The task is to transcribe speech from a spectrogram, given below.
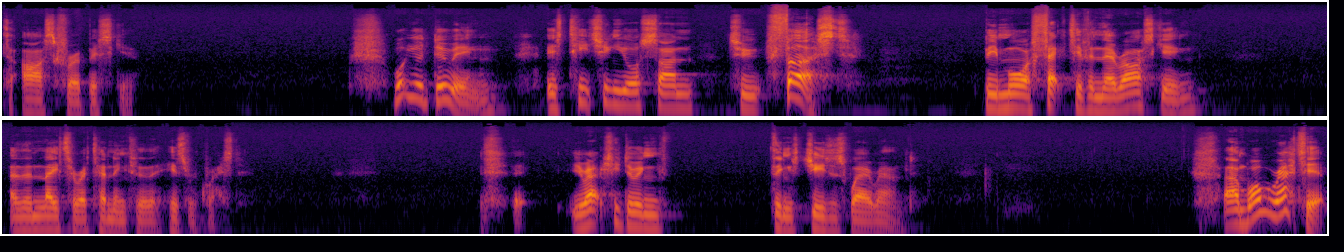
to ask for a biscuit. What you're doing is teaching your son to first be more effective in their asking and then later attending to his request. You're actually doing things Jesus' way around. And while we're at it,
